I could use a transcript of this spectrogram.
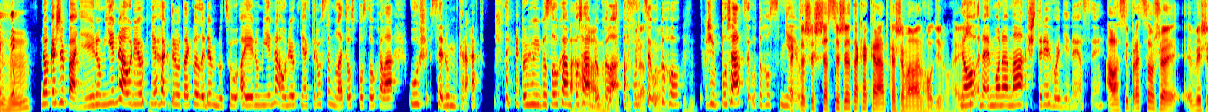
mm-hmm. No každopádně, je jenom jedna audiokniha, kterou takhle lidem vnucu a je jenom jedna audiokniha, kterou jsem letos poslouchala už sedmkrát. Protože ji poslouchám Aha, pořád dokola a furt se u toho, mm-hmm. jakože pořád se u toho směju. Tak to je šťastie, že je taká krátka, že má len hodinu, hej? No, že... ne, ona má 4 hodiny asi. Ale si představ, že víš,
